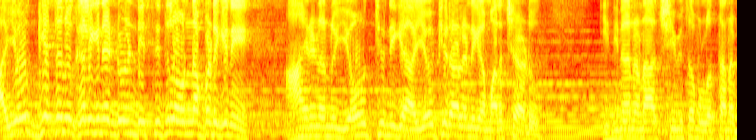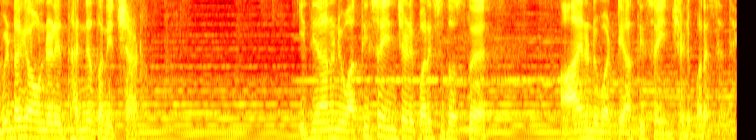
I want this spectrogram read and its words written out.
అయోగ్యతను కలిగినటువంటి స్థితిలో ఉన్నప్పటికీ ఆయన నన్ను యోగ్యునిగా అయోగ్యురాలనిగా మలచాడు. ఇది నన్ను నా జీవితంలో తన బిడ్డగా ఉండే ధన్యతనిచ్చాడు. ఇది నన్ను నువ్వు అతిశయించడి పరిస్థితి వస్తే ఆయనను బట్టి అతిశయించడి పరిస్థితి.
